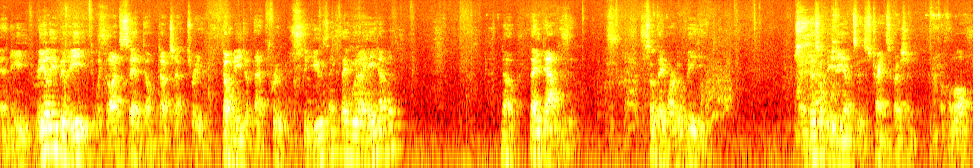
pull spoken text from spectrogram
and Eve really believed when God said, don't touch that tree, don't eat of that fruit, do you think they would have ate of it? No, they doubted it. So they weren't obedient. And disobedience is transgression of the law.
